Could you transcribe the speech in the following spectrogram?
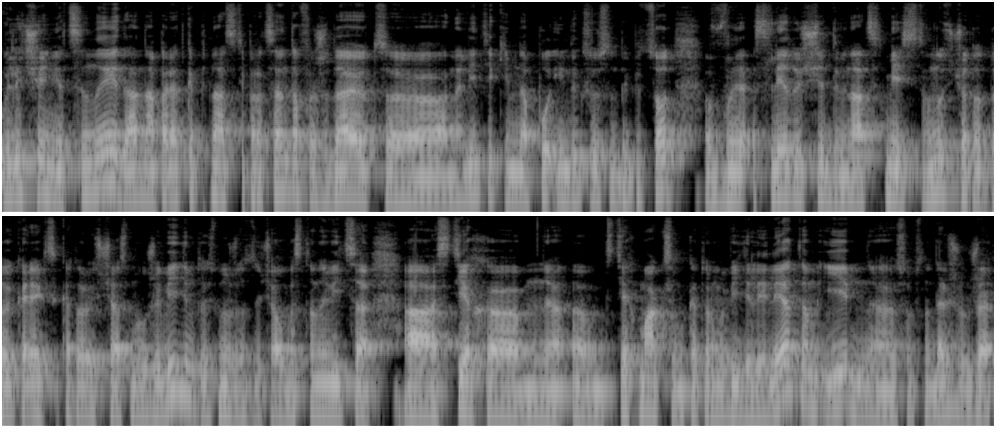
увеличение цены да, на порядка 15% ожидают э, аналитики именно по индексу S&P 500 в следующие 12 месяцев. Ну, с учетом той коррекции, которую сейчас мы уже видим, то есть нужно сначала восстановиться а, с, тех, а, с тех максимум, которые мы видели летом, и, собственно, дальше уже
